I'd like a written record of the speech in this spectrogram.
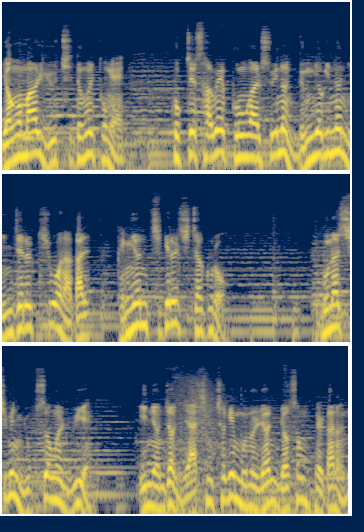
영어마을 유치 등을 통해 국제사회에 부응할 수 있는 능력 있는 인재를 키워나갈 백년지기를 시작으로 문화시민 육성을 위해 2년 전 야심차게 문을 연 여성회관은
